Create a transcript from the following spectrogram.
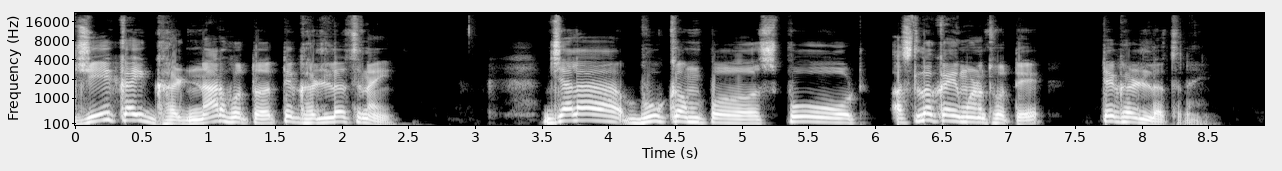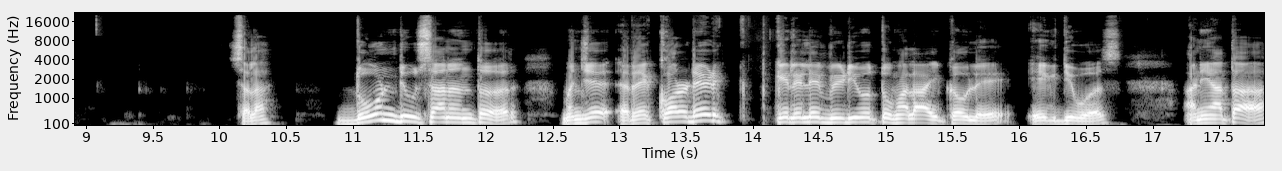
जे काही घडणार होतं ते घडलंच नाही. ज्याला भूकंप स्फोट असलं काही म्हणत होते ते घडलंच नाही. चला दोन दिवसानंतर म्हणजे रेकॉर्डेड केलेले व्हिडिओ तुम्हाला ऐकवले एक दिवस आणि आता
